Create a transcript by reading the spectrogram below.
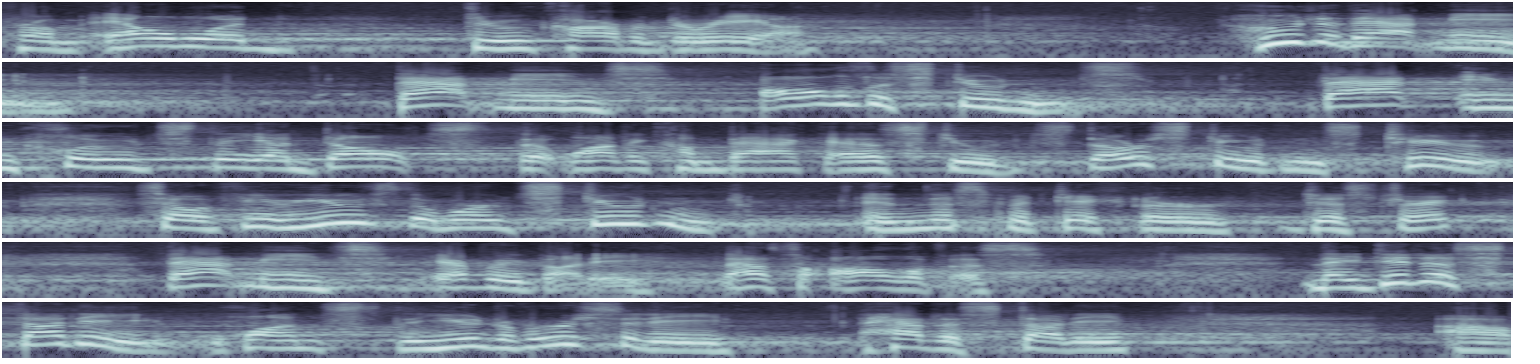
from Ellwood through Carpinteria. Who did that mean? That means all the students. That includes the adults that want to come back as students. They're students too. So if you use the word student in this particular district, that means everybody. That's all of us. And they did a study once, the university had a study uh,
